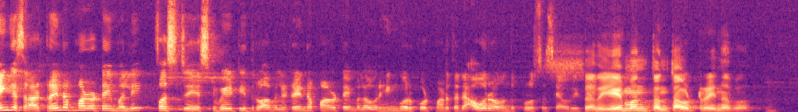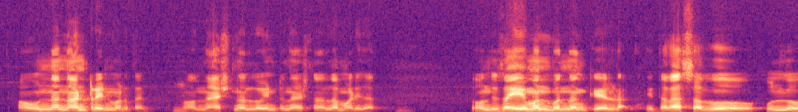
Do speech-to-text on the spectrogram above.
ಹೆಂಗೆ ಸರ್ ಆ ಟ್ರೈನ್ ಅಪ್ ಮಾಡೋ ಟೈಮಲ್ಲಿ ಫಸ್ಟ್ ಎಷ್ಟು ವೇಟ್ ಇದ್ರು ಆಮೇಲೆ ಟ್ರೈನ್ ಅಪ್ ಮಾಡೋ ಟೈಮಲ್ಲಿ ಅವ್ರು ಹೆಂಗ್ ವರ್ಕೌಟ್ ಮಾಡ್ತಾರೆ ಅವರ ಒಂದು ಪ್ರೋಸೆಸ್ ಯಾವ ರೀತಿ ಹೇಮಂತ್ ಅಂತ ಅವ್ರ ಟ್ರೈನರ್ ಅವನ್ನ ನಾನ್ ಟ್ರೈನ್ ಮಾಡ್ತಾ ಇದ್ದೆ. ಅವ್ನು ನ್ಯಾಷನಲ್ ಇಂಟರ್ನ್ಯಾಷನಲ್ ಎಲ್ಲ ಮಾಡಿದ್ದಾರೆ. ಒಂದ್ ದಿವಸ ಹೇಮಂತ್ ಬಂದು ನಂಗೆ ಕೇಳ್ದ ಈ ತರ ಸರ್ವು ಫುಲ್ಲು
